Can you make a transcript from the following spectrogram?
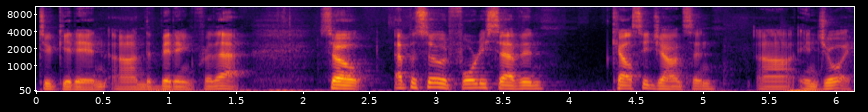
to get in on the bidding for that. So episode 47, Kelsey Johnson, uh, enjoy.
